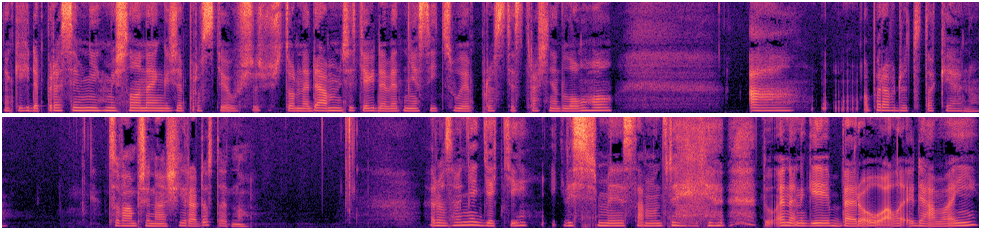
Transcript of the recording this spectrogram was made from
nějakých depresivních myšlenek, že prostě už, už to nedám, že těch devět měsíců je prostě strašně dlouho. A opravdu to tak je, no. Co vám přináší radost, Edno? Rozhodně děti, i když mi samozřejmě tu energii berou, ale i dávají.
